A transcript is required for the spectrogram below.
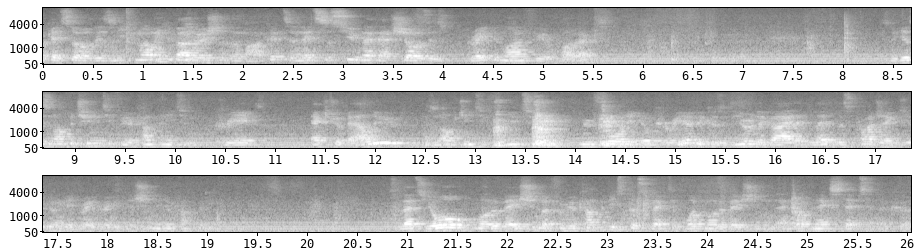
Okay, so there's an economic evaluation of the market, and let's assume that that shows there's great demand for your product. So here's an opportunity for your company to create extra value. There's an opportunity for you to move forward in your career because if you're the guy that led this project, you're going to get great recognition in your company. So that's your motivation, but from your company's perspective, what motivation and what next steps occur?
